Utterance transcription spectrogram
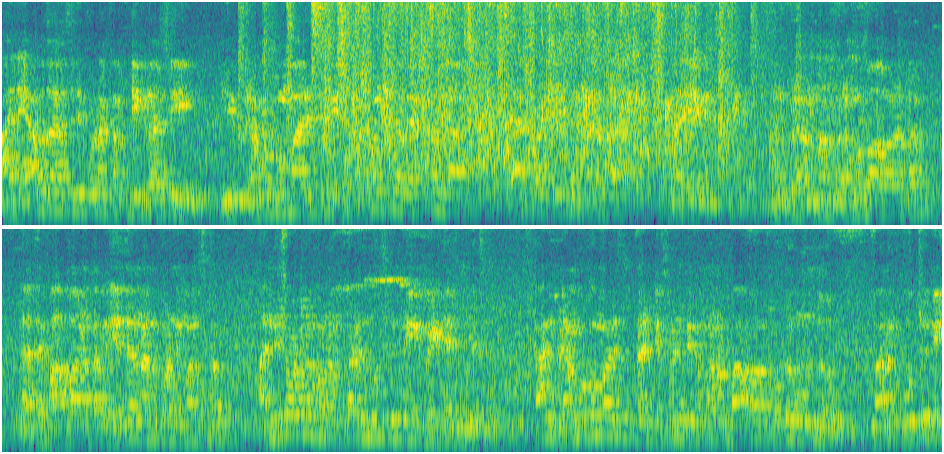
ఆయన యావదాసిని కూడా కమిటీకి రాసి ఈ బ్రహ్మకుమారిని ప్రపంచవ్యాప్తంగా ఏర్పాటు చేసిన ఘనత మరి మన బ్ర- మనం బ్రహ్మబాబా అంటాం లేకపోతే బాబా అంటాం ఏదైనా అనుకోండి మనసులో అన్ని చోట్ల మనం కళ్ళు మూసుకుని మెడిటేషన్ చేస్తాం. కానీ బ్రహ్మకుమారి దాని డిఫరెంట్గా మనం బాబా ఫోటో ముందు మనం కూర్చుని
